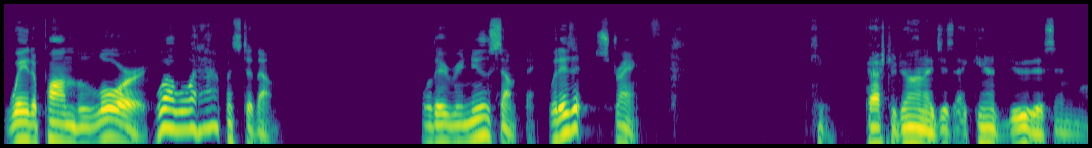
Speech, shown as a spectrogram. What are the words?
wait upon the Lord. Well, what happens to them? Well, they renew something? What is it? Strength. Pastor Don, I just I can't do this anymore.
